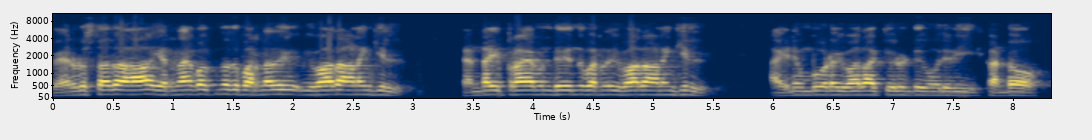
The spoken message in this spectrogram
പേരടുസ്താദ് ആ എറണാകുളത്ത് നിന്ന് പറഞ്ഞത് വിവാദമാണെങ്കിൽ രണ്ടഭിപ്രായമുണ്ട് എന്ന് പറഞ്ഞത് വിവാദമാണെങ്കിൽ അതിനു മുമ്പ് ഇവിടെ വിവാദാക്കിയവരുണ്ട് മൗലവി. കണ്ടോ?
